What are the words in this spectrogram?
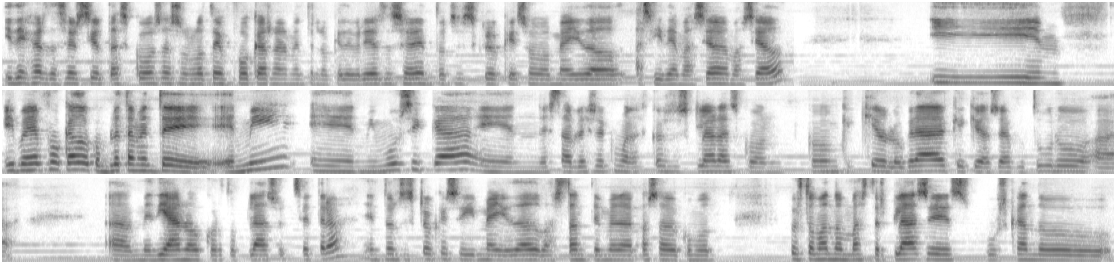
y dejas de hacer ciertas cosas o no te enfocas realmente en lo que deberías de hacer, entonces creo que eso me ha ayudado así demasiado, demasiado. Y, me he enfocado completamente en mí, en mi música, en establecer como las cosas claras con, con qué quiero lograr, qué quiero hacer futuro, a, a mediano, corto plazo, etcétera. Entonces creo que sí me ha ayudado bastante, me ha pasado como pues tomando masterclasses, buscando,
